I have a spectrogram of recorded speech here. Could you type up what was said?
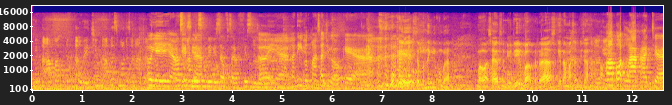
minta apa kita minta UBC minta apa semua di sana ada oh iya iya iya oke langsung ambil ya sendiri self service di oh iya nanti ikut masa juga oke ya Oke, sementing itu mbak. Bawa sayur sendiri, bawa beras, kita masak di sana. Oke. oh potluck aja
